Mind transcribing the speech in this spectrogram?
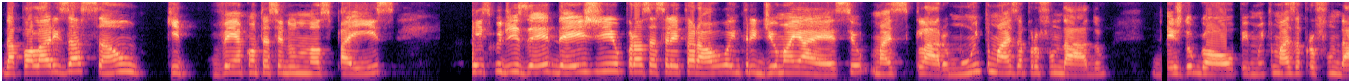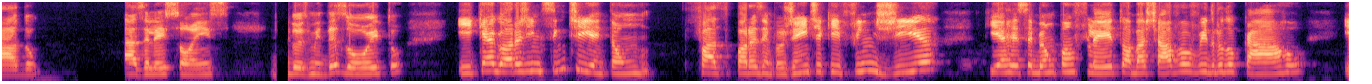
da polarização que vem acontecendo no nosso país. Risco dizer desde o processo eleitoral entre Dilma e Aécio, mas, claro, muito mais aprofundado desde o golpe, muito mais aprofundado as eleições de 2018 e que agora a gente sentia. Então, faz, por exemplo, gente que fingia que ia receber um panfleto, abaixava o vidro do carro e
